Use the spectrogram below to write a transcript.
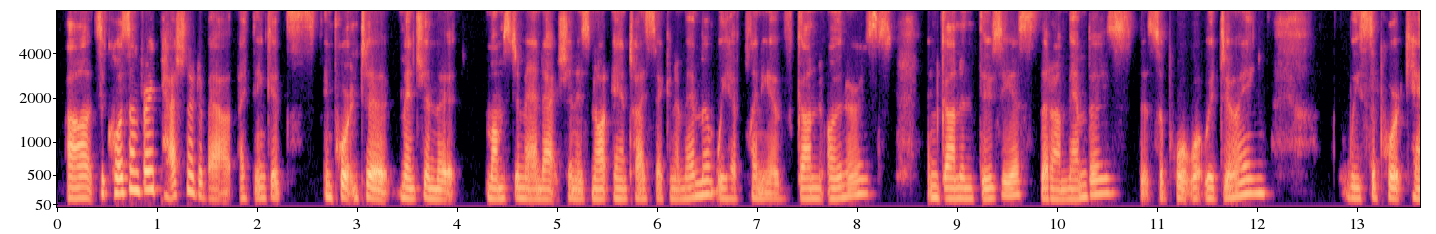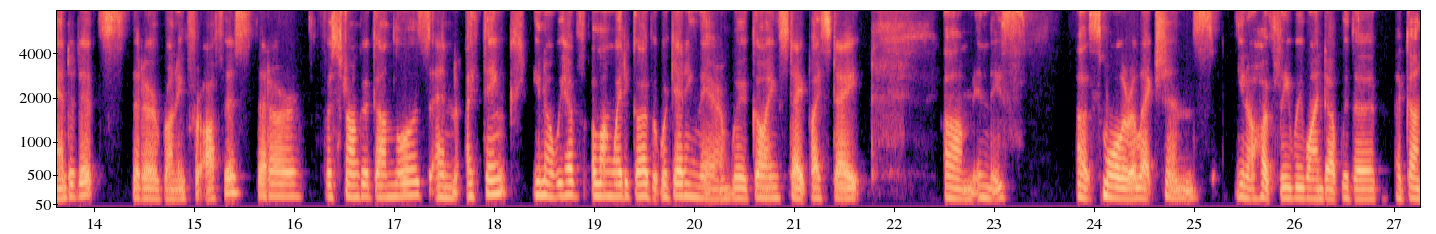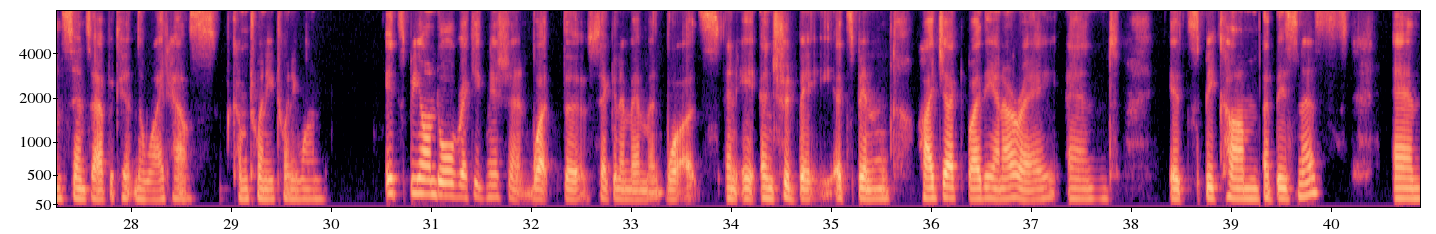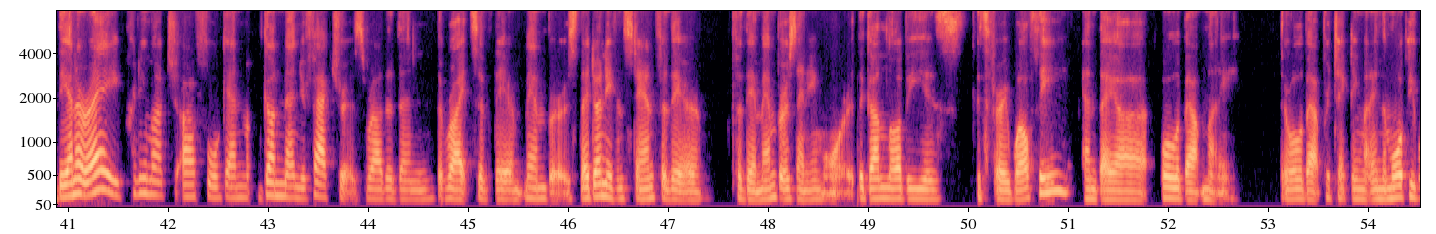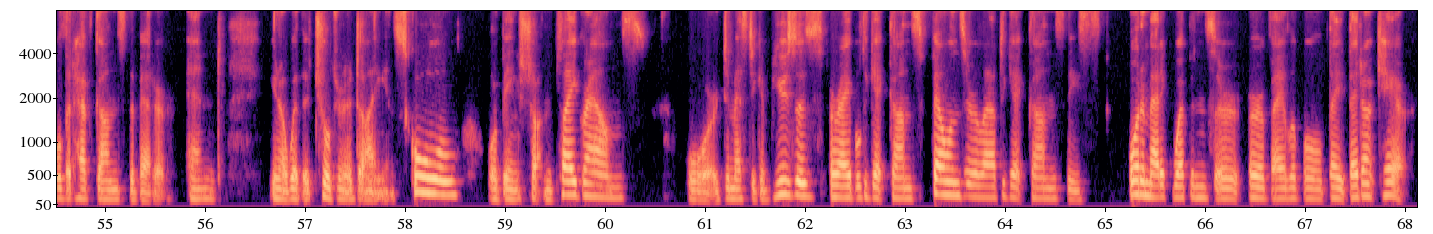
uh, it's a cause I'm very passionate about. I think it's important to mention that Mums Demand Action is not anti Second Amendment. We have plenty of gun owners and gun enthusiasts that are members that support what we're doing. We support candidates that are running for office that are for stronger gun laws. And I think, you know, we have a long way to go, but we're getting there and we're going state by state um, in these uh, smaller elections you know, hopefully we wind up with a, a gun sense advocate in the White House come 2021. it's beyond all recognition what the Second Amendment was and and should be. It's been hijacked by the NRA and it's become a business. And the NRA pretty much are for gun, gun manufacturers rather than the rights of their members. They don't even stand for their for their members anymore. The gun lobby is is very wealthy and they are all about money. They're all about protecting money. And the more people that have guns, the better. And you know, whether children are dying in school or being shot in playgrounds or domestic abusers are able to get guns, felons are allowed to get guns, these automatic weapons are, are available. They, they don't care.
